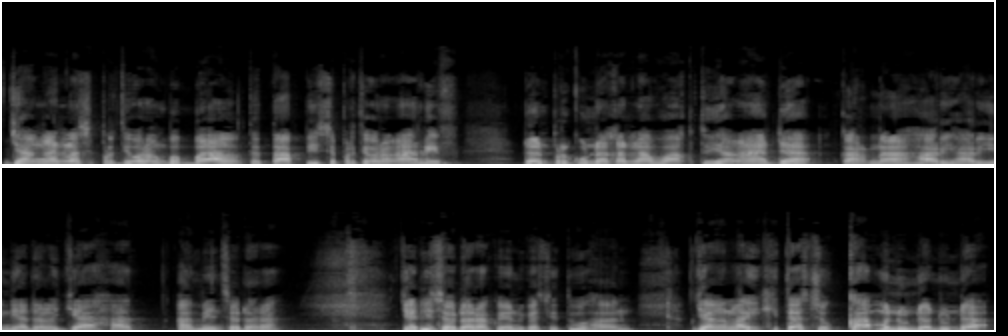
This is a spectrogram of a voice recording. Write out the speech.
Janganlah seperti orang bebal, tetapi seperti orang arif. Dan pergunakanlah waktu yang ada, karena hari-hari ini adalah jahat. Amin, saudara. Jadi, saudaraku yang dikasih Tuhan, jangan lagi kita suka menunda-nunda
